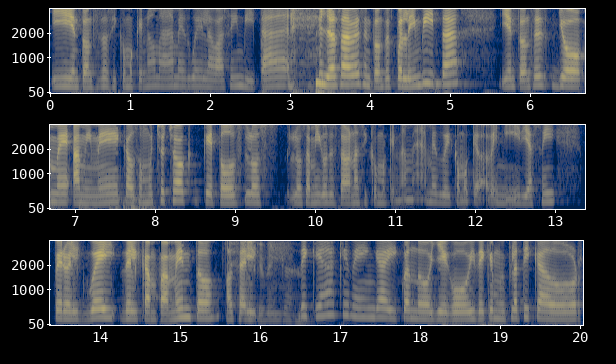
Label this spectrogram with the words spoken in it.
Y entonces así como que no mames, güey, la vas a invitar, ya sabes, entonces pues le invita y entonces yo me, a mí me causó mucho shock que todos los, los amigos estaban así como que no mames, güey, ¿cómo que va a venir? Y así, pero el güey del campamento, o sea, el, que venga. de que, ah, que venga, y cuando llegó y de que muy platicador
